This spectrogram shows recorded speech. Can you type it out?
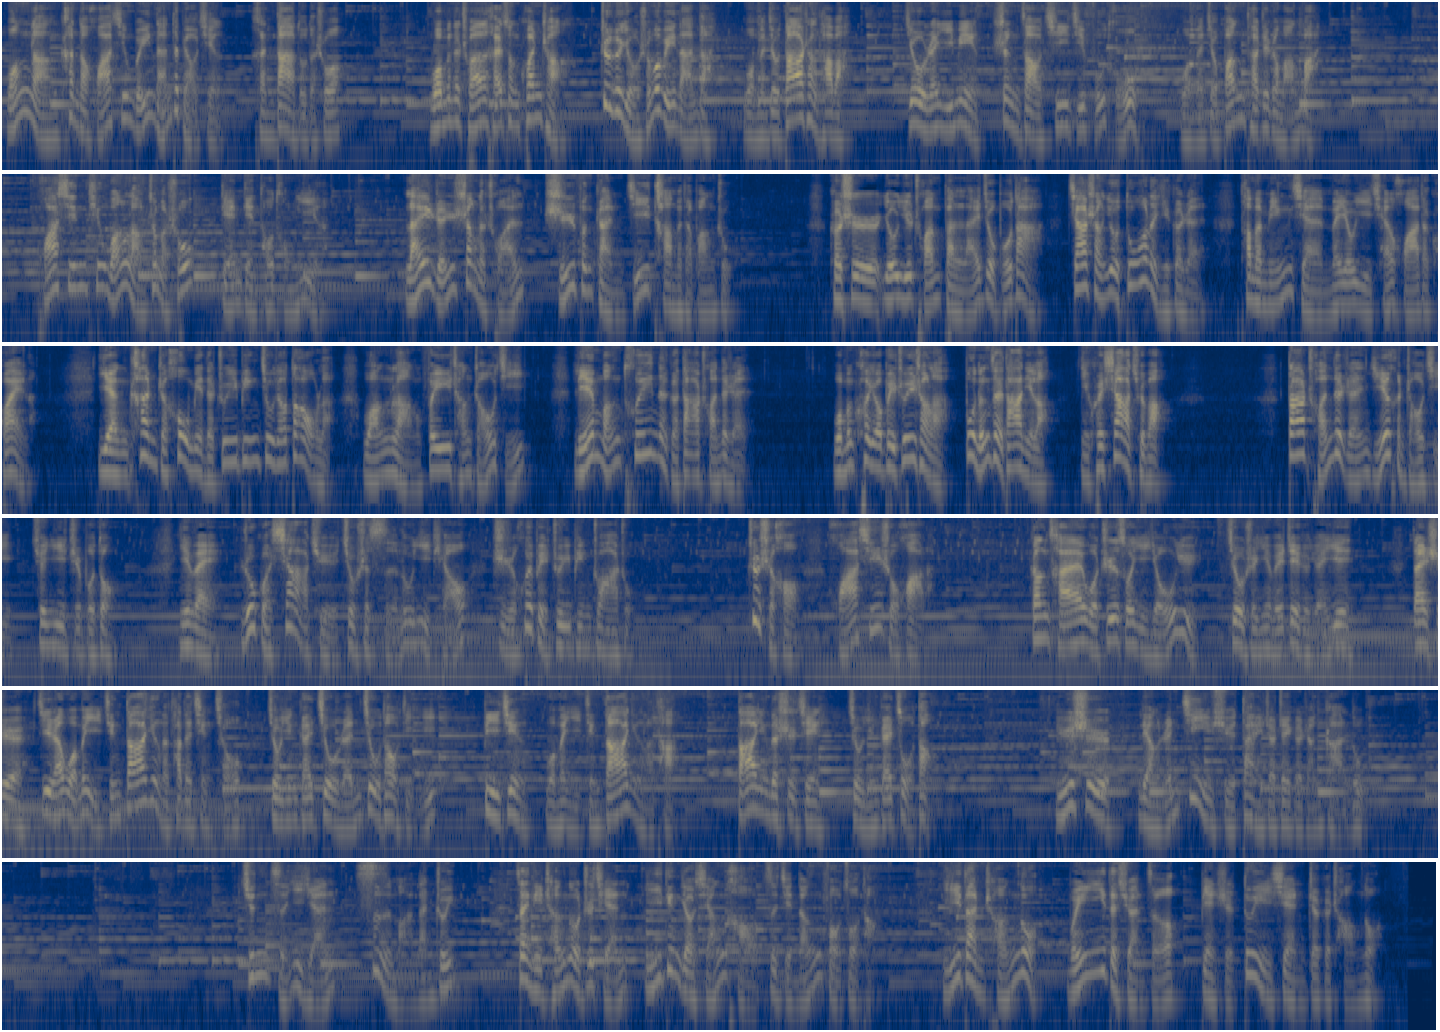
王朗看到华歆为难的表情，很大度地说：“我们的船还算宽敞，这个有什么为难的？我们就搭上它吧。救人一命胜造七级浮屠，我们就帮他这个忙吧。”华歆听王朗这么说，点点头同意了。来人上了船，十分感激他们的帮助。可是由于船本来就不大，加上又多了一个人，他们明显没有以前划得快了。眼看着后面的追兵就要到了，王朗非常着急，连忙推那个搭船的人：“我们快要被追上了，不能再搭你了，你快下去吧。”搭船的人也很着急，却一直不动。因为如果下去就是死路一条，只会被追兵抓住。这时候，华歆说话了：“刚才我之所以犹豫，就是因为这个原因。但是既然我们已经答应了他的请求，就应该救人救到底。毕竟我们已经答应了他，答应的事情就应该做到。”于是两人继续带着这个人赶路。君子一言，驷马难追。在你承诺之前，一定要想好自己能否做到。一旦承诺，唯一的选择便是兑现这个承诺。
